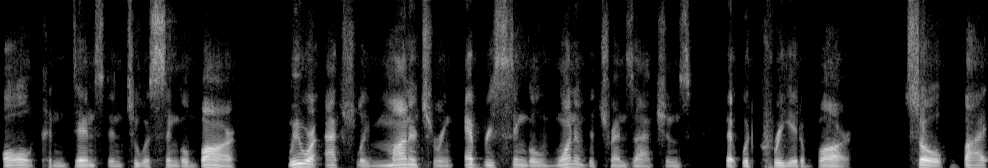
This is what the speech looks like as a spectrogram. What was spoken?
all condensed into a single bar, we were actually monitoring every single one of the transactions that would create a bar. So by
